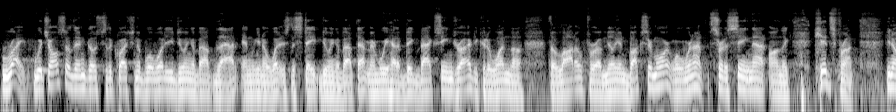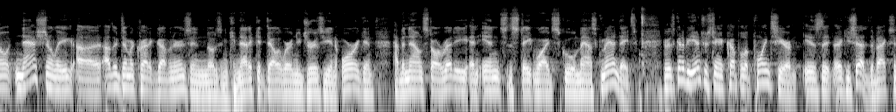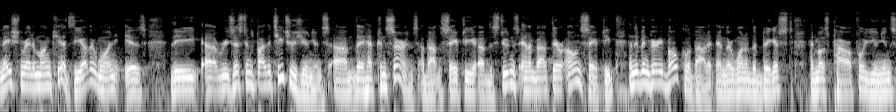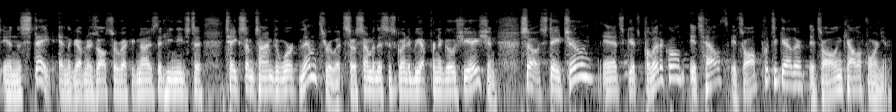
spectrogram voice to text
Right, which also then goes to the question of, well, what are you doing about that? And, you know, what is the state doing about that? Remember, we had a big vaccine drive. You could have won the, the lotto for a million bucks or more. Well, we're not sort of seeing that on the kids front. You know, nationally, uh, other Democratic governors and those in Connecticut, Delaware, New Jersey, and Oregon have announced already an end to the statewide school mask mandates. It was going to be interesting. A couple of points here is that, like you said, the vaccination rate among kids. The other one is the uh, resistance by the teachers unions. Um, they have concerns about the safety of the students and about their own safety, and they've been very vocal about it. And they're one of the biggest and most powerful unions in the state. And the governor's also recognized that he needs to take some time to work them through it. So some of this is going to be up for negotiation. So stay tuned. It's, it's political. It's health. It's all put together. It's all in California.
